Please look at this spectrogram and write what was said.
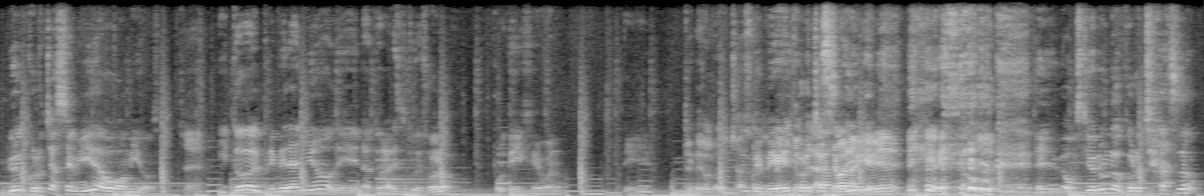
¿Me pego el corchazo en mi vida o amigos? Sí. Y todo el primer año de naturales estuve solo, porque dije, bueno, eh, Me pegó el corchazo. Me pegué el La corchazo. semana dije- que viene. dije, eh, opción 1, corchazo.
